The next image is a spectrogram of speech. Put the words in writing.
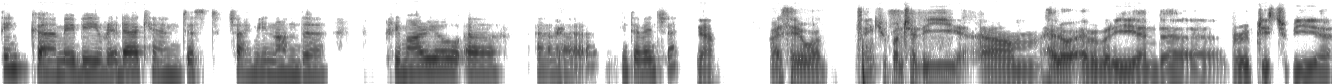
think maybe Reda can just chime in on the Crimario intervention. Yeah, I say what Thank you, Panchali. Um, hello, everybody, and uh, uh, very pleased to be uh,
